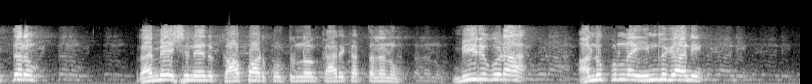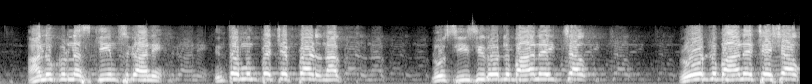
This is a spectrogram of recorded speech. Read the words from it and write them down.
ఇద్దరం రమేష్ నేను కాపాడుకుంటున్నాం కార్యకర్తలను. మీరు కూడా అనుకున్న ఇండ్లు కానీ అనుకున్న స్కీమ్స్ కానీ ఇంత మునిపే చెప్పాడు నాకు. నువ్వు సీసీ రోడ్లు బాగానే ఇచ్చావు. రోడ్లు బాగానే చేశావు.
